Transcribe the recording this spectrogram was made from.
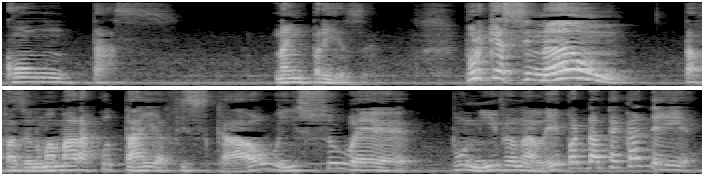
contas na empresa. Porque senão está fazendo uma maracutaia fiscal, isso é punível na lei, pode dar até cadeia.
